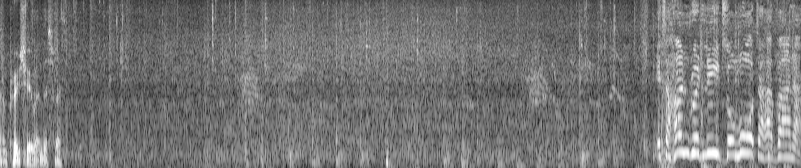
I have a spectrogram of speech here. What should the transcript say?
I'm pretty sure it went this way. Hundred leagues or more to Havana.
